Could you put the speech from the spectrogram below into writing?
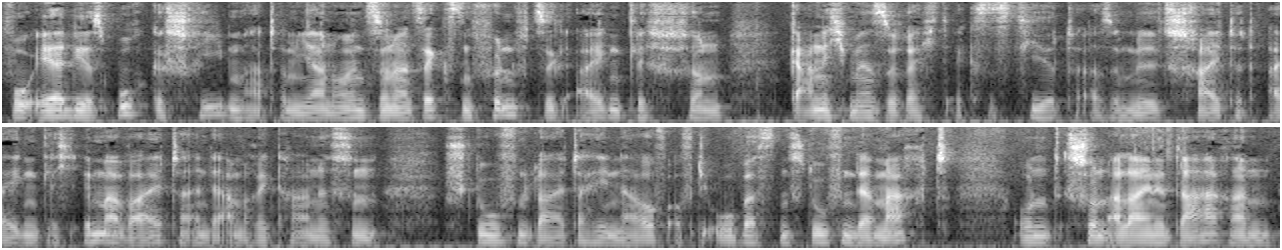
wo er dieses Buch geschrieben hat, im Jahr 1956 eigentlich schon gar nicht mehr so recht existierte. Also Mills schreitet eigentlich immer weiter in der amerikanischen Stufenleiter hinauf auf die obersten Stufen der Macht. Und schon alleine daran,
